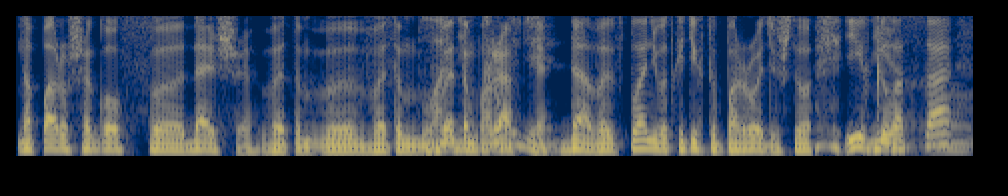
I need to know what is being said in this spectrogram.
на пару шагов э, дальше в этом, в, в этом, В в, этом пародии? крафте, да, в, в плане вот каких-то пародий, что их Не, голоса, э,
